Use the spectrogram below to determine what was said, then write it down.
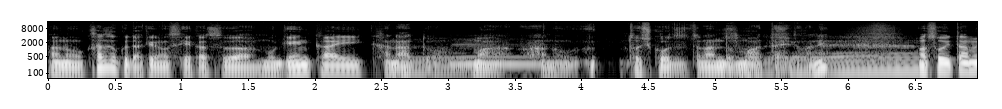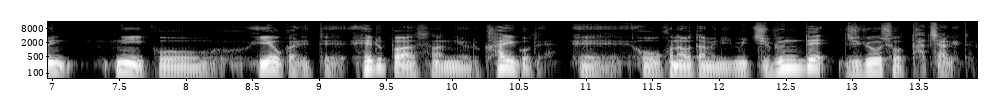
あの家族だけの生活はもう限界かなと、まあ、あの年子をずっと何度も回ったりとかね。そう、ね、まあ、そういうためにこう家を借りてヘルパーさんによる介護で、えー、を行うために自分で事業所を立ち上げてる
